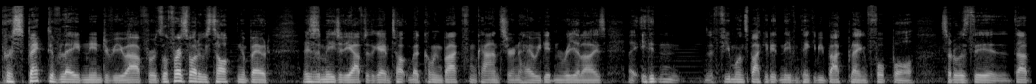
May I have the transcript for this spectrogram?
perspective laden interview afterwards. Well, first of all, he was talking about this is immediately after the game, talking about coming back from cancer and how he didn't realize, like, he didn't. A few months back, he didn't even think he'd be back playing football. So there was the that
